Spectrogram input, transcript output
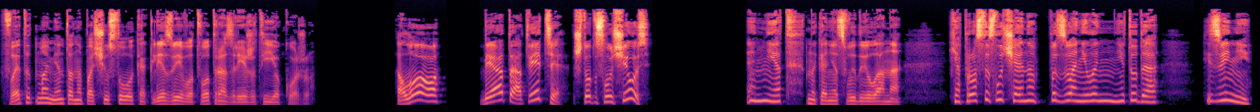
В этот момент она почувствовала, как лезвие вот-вот разрежет ее кожу. «Алло! Беата, ответьте! Что-то случилось?» «Нет», — наконец выдавила она. «Я просто случайно позвонила не туда. Извини,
